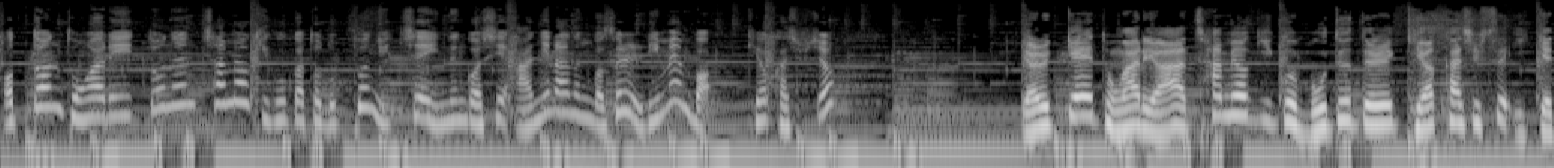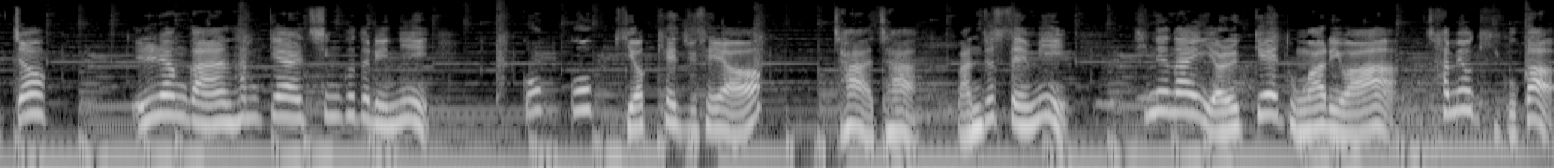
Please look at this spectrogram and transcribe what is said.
어떤 동아리 또는 참여 기구가 더 높은 위치에 있는 것이 아니라는 것을 리멤버 기억하십시오. 10개 동아리와 참여기구 모두들 기억하실 수 있겠죠? 1년간 함께할 친구들이니 꼭꼭 기억해 주세요. 자, 자, 만두쌤이 티는아이 10개 동아리와 참여 기구가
